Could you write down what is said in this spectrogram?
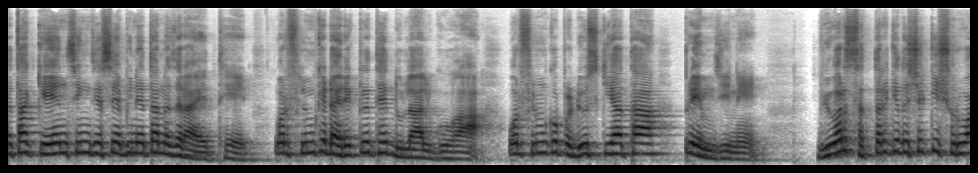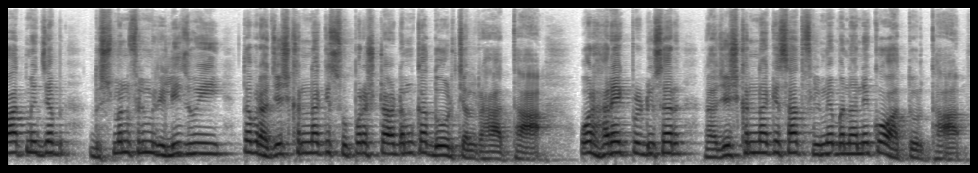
तथा के एन सिंह जैसे अभिनेता नज़र आए थे और फ़िल्म के डायरेक्टर थे दुलाल गुहा और फ़िल्म को प्रोड्यूस किया था प्रेम जी ने। व्यूअर सत्तर के दशक की शुरुआत में जब दुश्मन फ़िल्म रिलीज़ हुई, तब राजेश खन्ना के सुपर का दौर चल रहा था और हर एक प्रोड्यूसर राजेश खन्ना के साथ फ़िल्में बनाने को आतुर था।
